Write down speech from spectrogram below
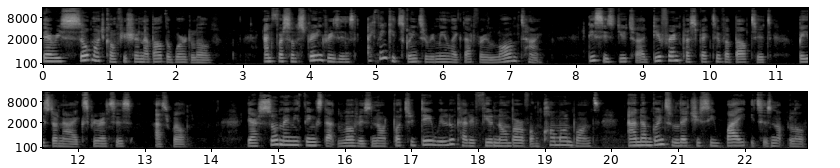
There is so much confusion about the word love, and for some strange reasons, I think it's going to remain like that for a long time. This is due to a different perspective about it based on our experiences as well. There are so many things that love is not, but today we look at a few number of uncommon ones and I'm going to let you see why it is not love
